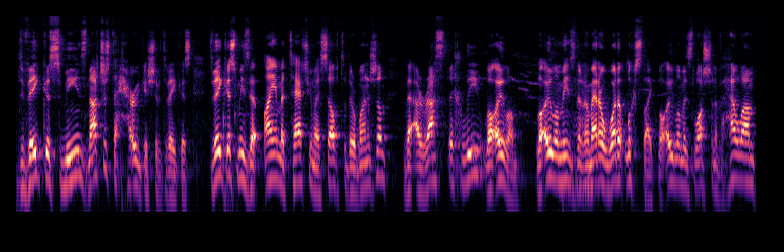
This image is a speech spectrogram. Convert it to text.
Dvekas means not just the heritage of Dvekas. Dvekas means that I am attaching myself to the Rabban Shalom Ve'arastechli La'olam. La'olam means that no matter what it looks like, La'olam is Lashon of Helam,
